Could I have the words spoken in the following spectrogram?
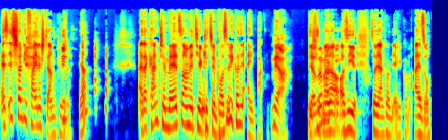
Es ist schon die feine Sternküche, ja? Ah, Da kann Tim Melzer mit hier Kitchen Impossible, die können sie einpacken. Ja. Ja, mit meiner. Ossi Soljanka um die Ecke kommen. Also,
